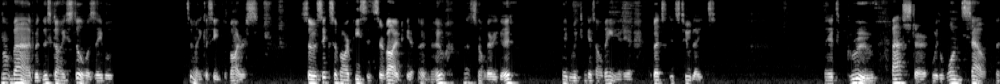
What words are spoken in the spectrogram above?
Not bad, but this guy still was able to make us eat the virus. So six of our pieces survived here. Oh no, that's not very good. Maybe we can get Albania here, but it's too late. It grew faster with one cell than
